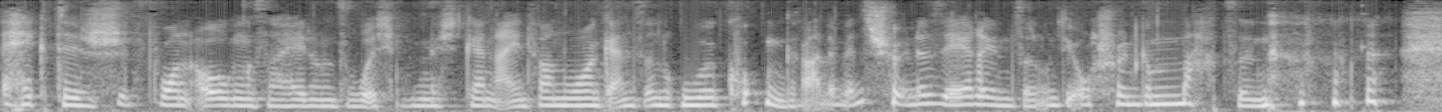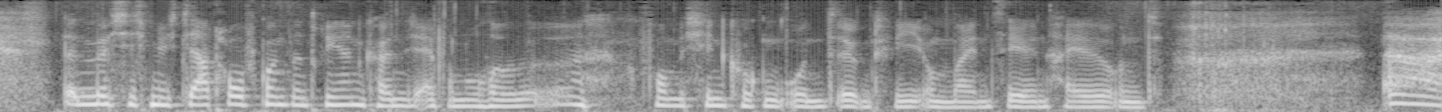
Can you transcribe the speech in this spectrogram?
hektisch vor den Augen sein und so. Ich möchte gerne einfach nur ganz in Ruhe gucken, gerade wenn es schöne Serien sind und die auch schön gemacht sind. Dann möchte ich mich darauf konzentrieren können, nicht einfach nur äh, vor mich hingucken und irgendwie um meinen Seelenheil und, äh,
